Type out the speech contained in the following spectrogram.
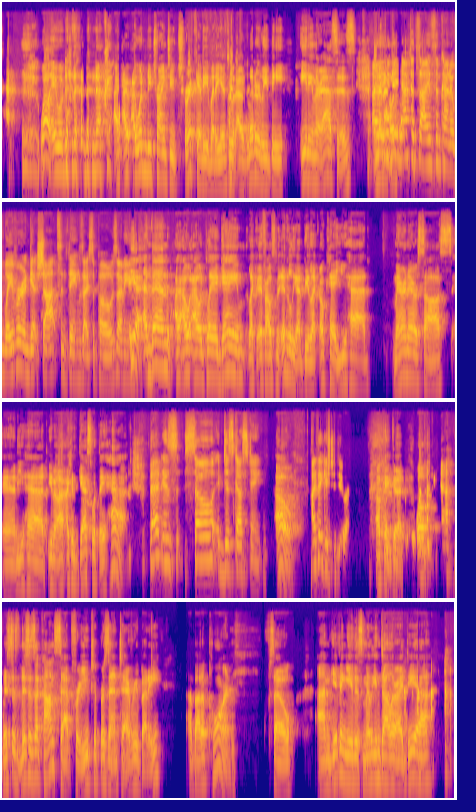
well, it would. no, I, I- wouldn't be trying to trick anybody into it. I would literally be eating their asses, I mean, I would, they'd have to sign some kind of waiver and get shots and things, I suppose. I mean, yeah, and then I I would play a game. Like if I was in Italy, I'd be like, okay, you had marinara sauce, and you had, you know, I, I could guess what they had. that is so disgusting. Oh, I think you should do it. okay, good. Well, this is this is a concept for you to present to everybody about a porn. So I'm giving you this million dollar idea.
